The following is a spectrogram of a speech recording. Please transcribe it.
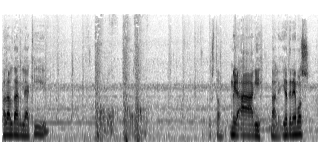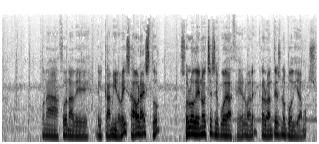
ahora al darle aquí... Mira, aquí, vale, ya tenemos una zona del el camino, ¿veis? Ahora esto solo de noche se puede hacer, ¿vale? Claro, antes no podíamos.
